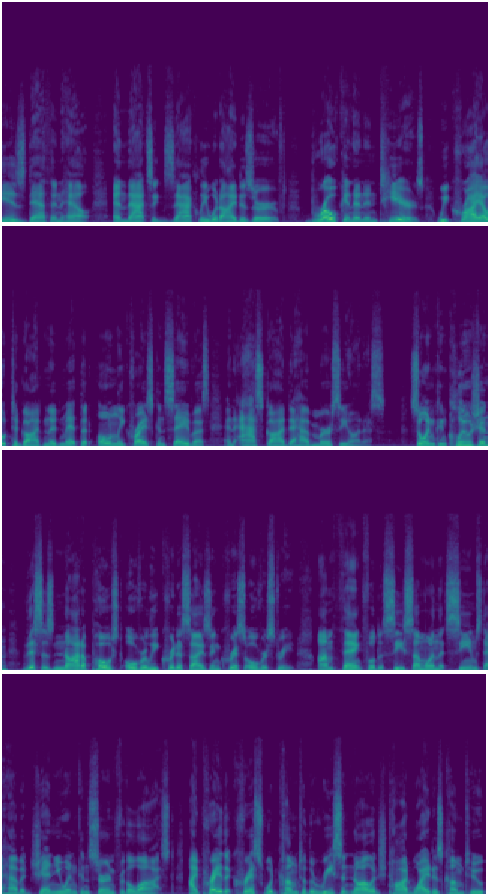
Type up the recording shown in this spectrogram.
is death and hell. And that's exactly what I deserved. Broken and in tears, we cry out to God and admit that only Christ can save us and ask God to have mercy on us. So, in conclusion, this is not a post overly criticizing Chris Overstreet. I'm thankful to see someone that seems to have a genuine concern for the lost. I pray that Chris would come to the recent knowledge Todd White has come to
